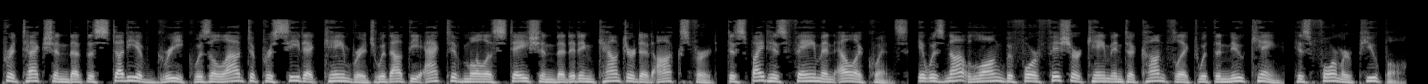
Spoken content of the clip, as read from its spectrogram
Protection that the study of Greek was allowed to proceed at Cambridge without the active molestation that it encountered at Oxford. Despite his fame and eloquence, it was not long before Fisher came into conflict with the new king, his former pupil.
